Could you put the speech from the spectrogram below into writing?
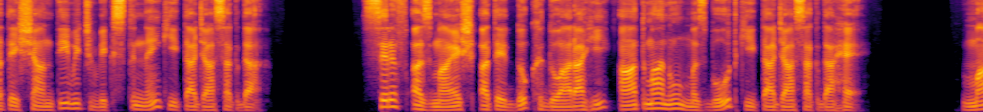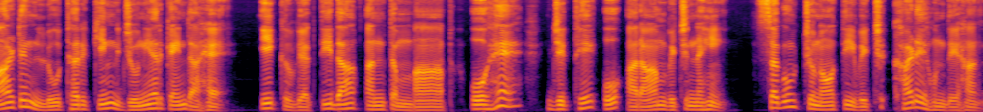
ਅਤੇ ਸ਼ਾਂਤੀ ਵਿੱਚ ਵਿਕਸਿਤ ਨਹੀਂ ਕੀਤਾ ਜਾ ਸਕਦਾ। ਸਿਰਫ ਅਜ਼ਮਾਇਸ਼ ਅਤੇ ਦੁੱਖ ਦੁਆਰਾ ਹੀ ਆਤਮਾ ਨੂੰ ਮਜ਼ਬੂਤ ਕੀਤਾ ਜਾ ਸਕਦਾ ਹੈ। ਮਾਰਟਿਨ ਲੂਥਰ ਕਿੰਗ ਜੂਨੀਅਰ ਕਹਿੰਦਾ ਹੈ, ਇੱਕ ਵਿਅਕਤੀ ਦਾ ਅੰਤਮ ਮਾਪ ਉਹ ਹੈ ਜਿੱਥੇ ਉਹ ਆਰਾਮ ਵਿੱਚ ਨਹੀਂ, ਸਗੋਂ ਚੁਣੌਤੀ ਵਿੱਚ ਖੜੇ ਹੁੰਦੇ ਹਨ।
